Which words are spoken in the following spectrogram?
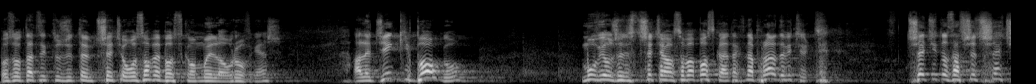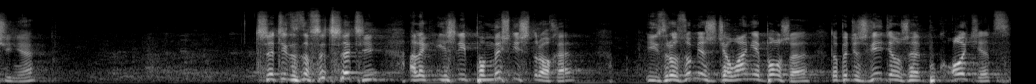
Bo są tacy, którzy tę trzecią osobę boską mylą również. Ale dzięki Bogu mówią, że jest trzecia osoba boska, ale tak naprawdę, wiecie, trzeci to zawsze trzeci, nie? Trzeci to zawsze trzeci, ale jeśli pomyślisz trochę i zrozumiesz działanie Boże, to będziesz wiedział, że Bóg Ojciec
